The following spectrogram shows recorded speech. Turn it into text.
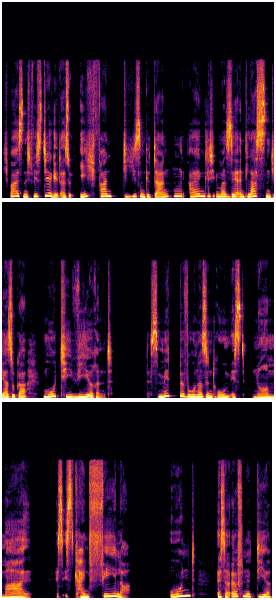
Ich weiß nicht, wie es dir geht. Also ich fand diesen Gedanken eigentlich immer sehr entlastend, ja sogar motivierend. Das Mitbewohnersyndrom ist normal. Es ist kein Fehler. Und es eröffnet dir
